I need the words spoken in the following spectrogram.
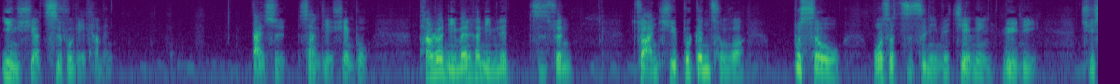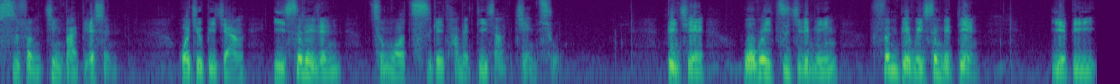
应许要赐福给他们。但是上帝宣布，倘若你们和你们的子孙，转去不跟从我，不守我所指示你们的诫命律例，去侍奉敬拜别神，我就必将以色列人从我赐给他们的地上剪除，并且我为自己的名分别为圣的殿，也必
